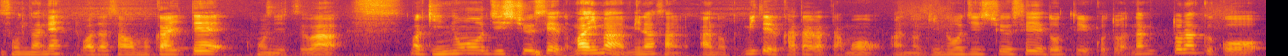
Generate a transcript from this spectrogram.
そんなね和田さんを迎えて本日は、まあ、技能実習制度、まあ、今皆さんあの見てる方々もあの技能実習制度っていうことはなんとなくこ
